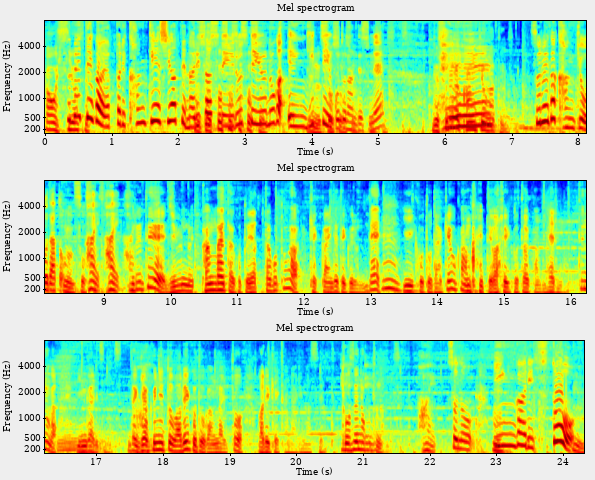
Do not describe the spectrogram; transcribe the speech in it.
果を引きすべ寄せてがやっぱり関係し合って成り立っているっていうのが縁起っていうことなんですね。でそれが環境になってるんです。よそれが環境だと。うん、そうそうそうはいはいはいそ。れで自分の考えたことやったことが結果に出てくるんで、うんいいことだけを考えて悪いことは考えるなっていうのが因果率なんです。だから逆に言うと悪いことを考えると悪い結果になりますよって当然のことなんですよ。はい、その因果率とうん。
